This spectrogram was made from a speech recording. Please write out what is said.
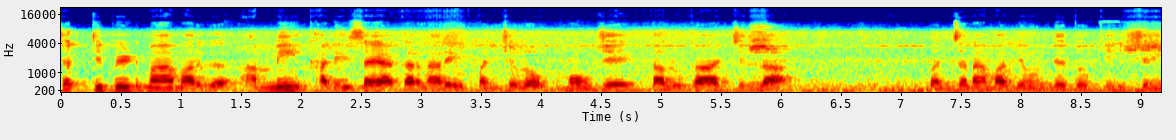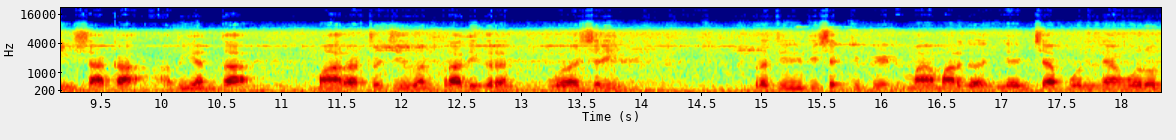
शक्तिपीठ महामार्ग. आम्ही खाली सह्या करणारे पंचलोक मौजे तालुका जिल्हा. पंचनामा लिहून देतो की श्री शाखा अभियंता महाराष्ट्र जीवन प्राधिकरण व श्री प्रतिनिधी शक्तिपीठ महामार्ग यांच्या बोलण्यावरून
